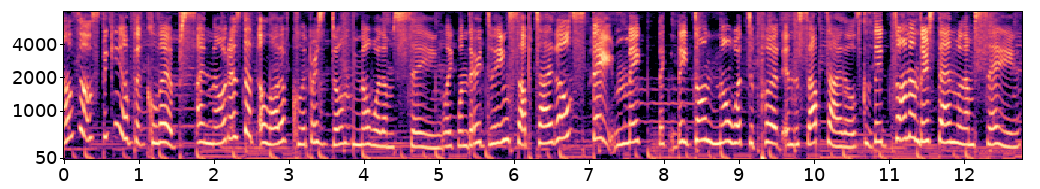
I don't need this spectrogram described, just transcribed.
Also, speaking of the clips, I noticed that a lot of clippers don't know what I'm saying. Like when they're doing subtitles, they make like they don't know what to put in the subtitles because they don't understand what I'm saying.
